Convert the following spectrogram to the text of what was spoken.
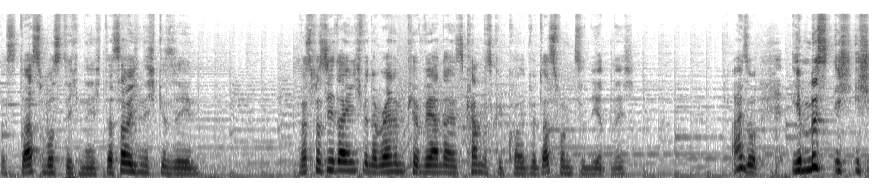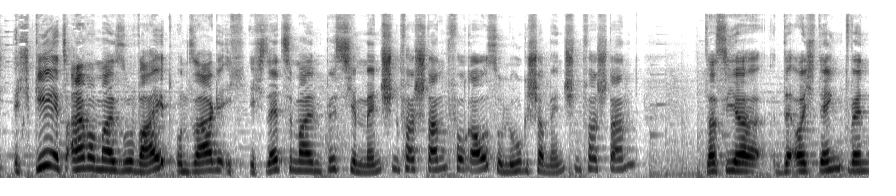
Das, das wusste ich nicht. Das habe ich nicht gesehen. Was passiert eigentlich, wenn der Random Kill während eines Kampfes gecallt wird? Das funktioniert nicht. Also, ihr müsst, ich, ich, ich gehe jetzt einfach mal so weit und sage, ich, ich setze mal ein bisschen Menschenverstand voraus, so logischer Menschenverstand, dass ihr euch denkt, wenn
